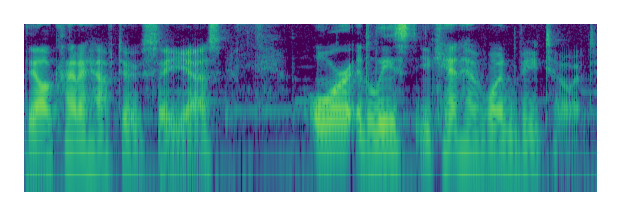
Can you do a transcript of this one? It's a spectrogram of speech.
they all kind of have to say yes. Or at least you can't have one veto it.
